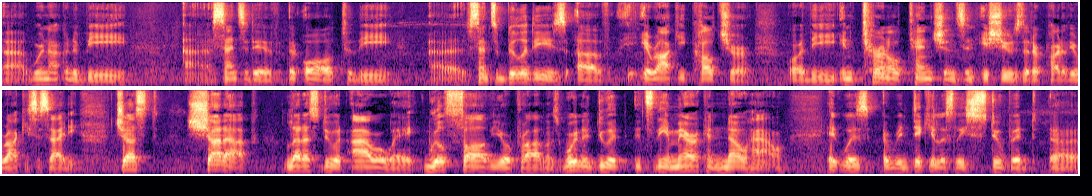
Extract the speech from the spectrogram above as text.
Uh, we're not going to be uh, sensitive at all to the uh, sensibilities of Iraqi culture or the internal tensions and issues that are part of Iraqi society. Just shut up. Let us do it our way. We'll solve your problems. We're going to do it. It's the American know-how. It was a ridiculously stupid uh,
